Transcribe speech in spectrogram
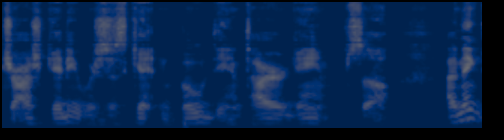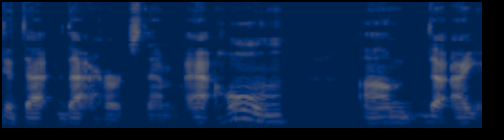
Josh Giddey was just getting booed the entire game. So I think that that, that hurts them. At home, um, that I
